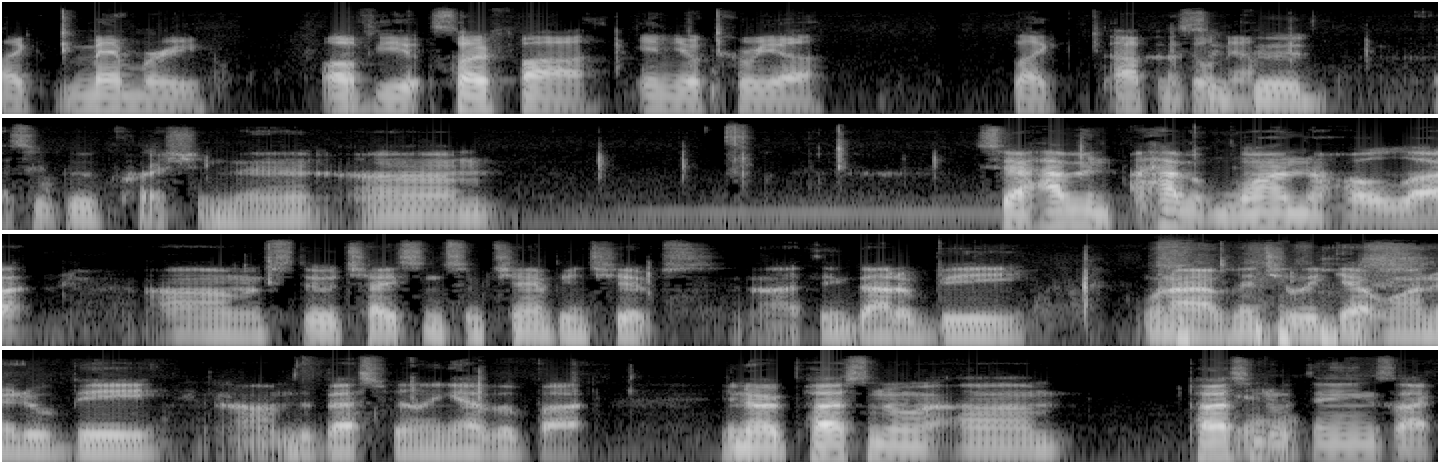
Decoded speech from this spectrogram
like memory of you so far in your career, like up That's until a now? good. That's a good question, man. Um, see, I haven't I haven't won a whole lot. Um, I'm still chasing some championships. I think that'll be when I eventually get one. It'll be um, the best feeling ever. But you know, personal um, personal Yeah. things like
